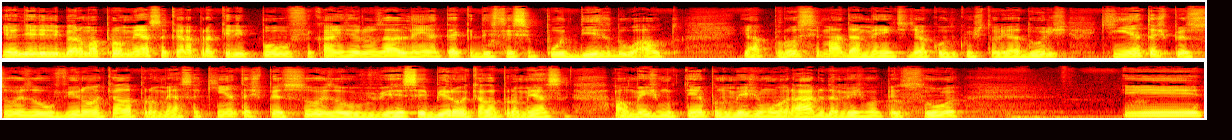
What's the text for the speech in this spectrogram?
E ali ele libera uma promessa que era para aquele povo ficar em Jerusalém até que descesse poder do alto e aproximadamente, de acordo com historiadores, 500 pessoas ouviram aquela promessa, 500 pessoas receberam aquela promessa ao mesmo tempo, no mesmo horário, da mesma pessoa. E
